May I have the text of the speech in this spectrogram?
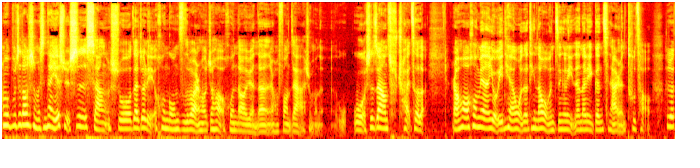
我不知道是什么心态，也许是想说在这里混工资吧，然后正好混到元旦，然后放假什么的。我我是这样揣测的。然后后面有一天，我就听到我们经理在那里跟其他人吐槽，他说。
